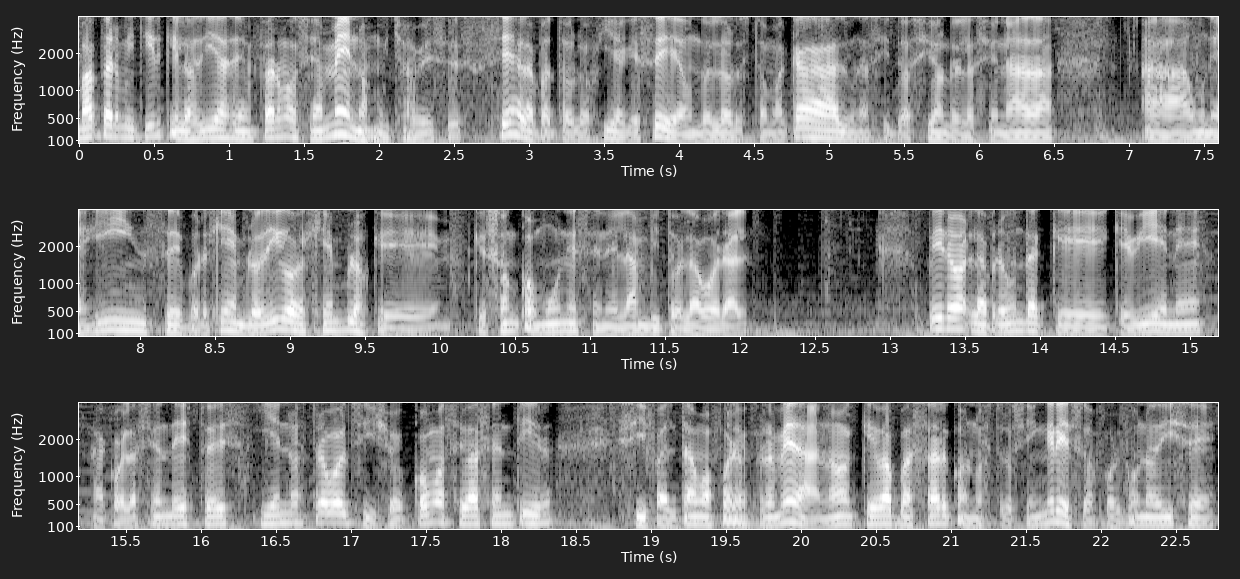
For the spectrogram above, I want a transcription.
va a permitir que los días de enfermo sean menos muchas veces, sea la patología que sea, un dolor estomacal, una situación relacionada a un esguince, por ejemplo. Digo ejemplos que, que son comunes en el ámbito laboral. Pero la pregunta que, que, viene a colación de esto es, ¿y en nuestro bolsillo cómo se va a sentir si faltamos por enfermedad? ¿no? ¿Qué va a pasar con nuestros ingresos? Porque uno dice,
